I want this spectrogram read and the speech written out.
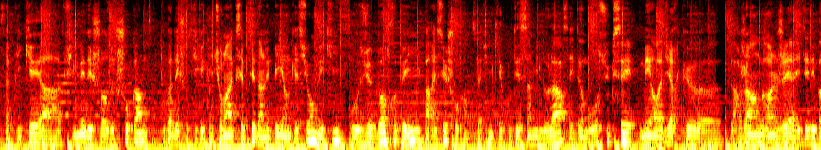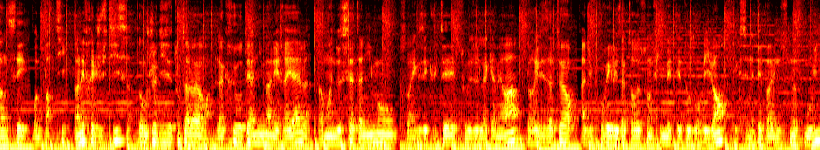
s'appliquait à filmer des choses choquantes, en tout cas des choses qui étaient culturellement acceptées dans les pays en question, mais qui, aux yeux d'autres pays, paraissaient choquantes. C'est un film qui a coûté 5000 dollars, ça a été un gros succès, mais on va dire que euh, l'argent engrangé a été dépensé, bonne partie, dans les frais de justice. Donc je le disais tout à l'heure, la cruauté animale est réelle, pas moins de 7 animaux sont exécutés sous les yeux de la caméra. Le réalisateur a dû prouver que les acteurs de son film étaient toujours vivants et que ce n'était pas une snuff movie.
